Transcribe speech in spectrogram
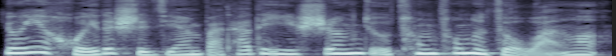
用一回的时间把他的一生就匆匆的走完了，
